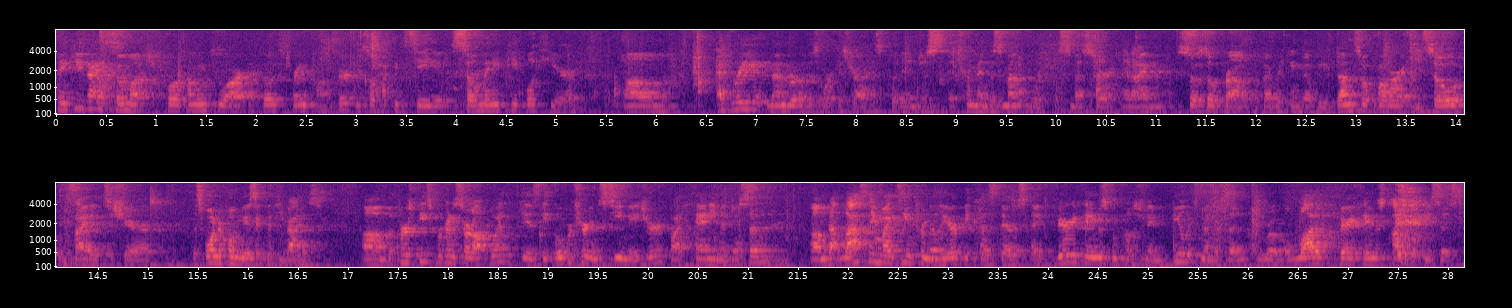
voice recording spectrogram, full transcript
thank you guys so much for coming to our EChO Spring concert. I'm so happy to see so many people here. Um, every member of this orchestra has put in just a tremendous amount of work this semester, and I'm so, so proud of everything that we've done so far, and so excited to share this wonderful music with you guys. Um, the first piece we're going to start off with is the Overture in C Major by Fanny Mendelssohn. Um, that last name might seem familiar because there's a very famous composer named Felix Mendelssohn who wrote a lot of very famous classical pieces.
